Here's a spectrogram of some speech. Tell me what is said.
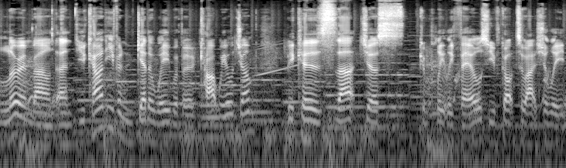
lure him round, and you can't even get away with a cartwheel jump because that just completely fails. You've got to actually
